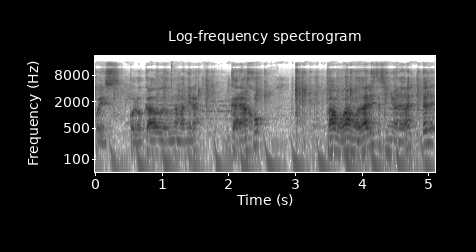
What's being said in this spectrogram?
pues, colocado de una manera. Carajo. Vamos, vamos, dale a esta señora, dale, dale.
